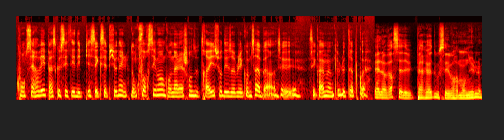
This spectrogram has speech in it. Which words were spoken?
conservées parce que c'était des pièces exceptionnelles. Donc forcément, quand on a la chance de travailler sur des objets comme ça, ben, c'est quand même un peu le top, quoi. Et à l'inverse, il y a des périodes où c'est vraiment nul.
